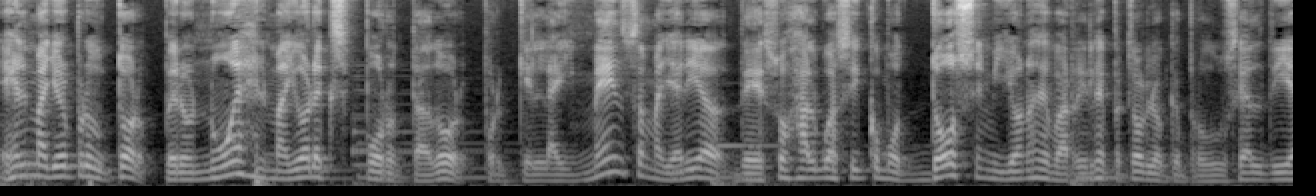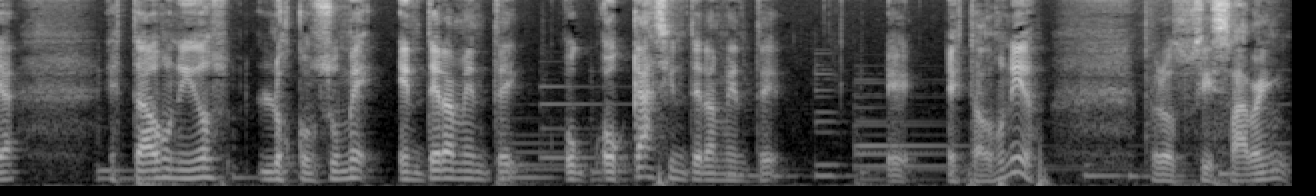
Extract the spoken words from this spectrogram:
es el mayor productor, pero no es el mayor exportador, porque la inmensa mayoría de esos, algo así como 12 millones de barriles de petróleo que produce al día Estados Unidos, los consume enteramente o, casi enteramente eh, Estados Unidos. Pero si saben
